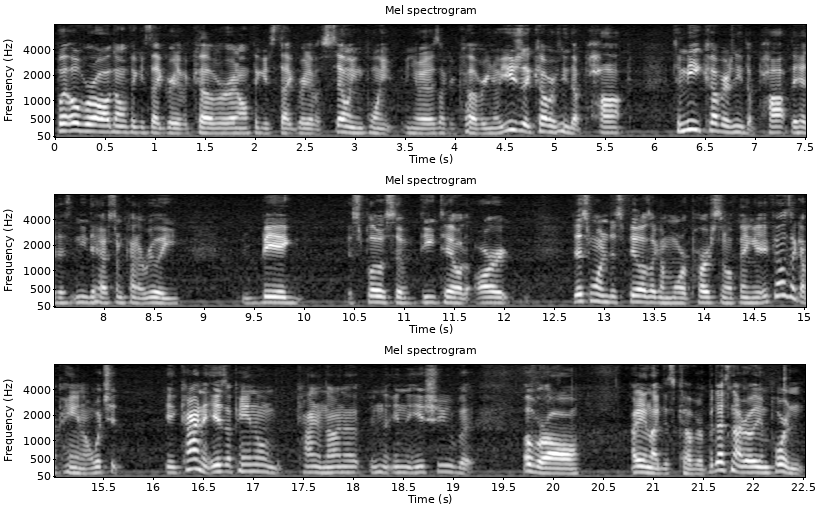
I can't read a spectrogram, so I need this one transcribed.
But overall, I don't think it's that great of a cover. I don't think it's that great of a selling point, you know, as like a cover. You know, usually covers need to pop. To me, covers need to pop. They had to need to have some kind of really big, explosive, detailed art. This one just feels like a more personal thing. It feels like a panel, which it it kind of is a panel, kind of not a, in the in the issue. But overall, I didn't like this cover. But that's not really important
